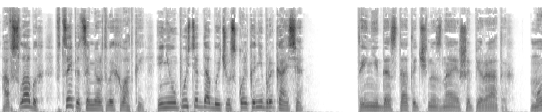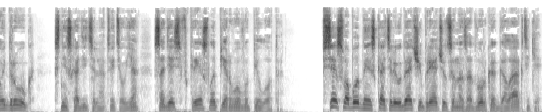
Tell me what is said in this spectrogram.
а в слабых вцепятся мертвой хваткой и не упустят добычу, сколько ни брыкайся». «Ты недостаточно знаешь о пиратах, мой друг», — снисходительно ответил я, садясь в кресло первого пилота. Все свободные искатели удачи прячутся на задворках галактики,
